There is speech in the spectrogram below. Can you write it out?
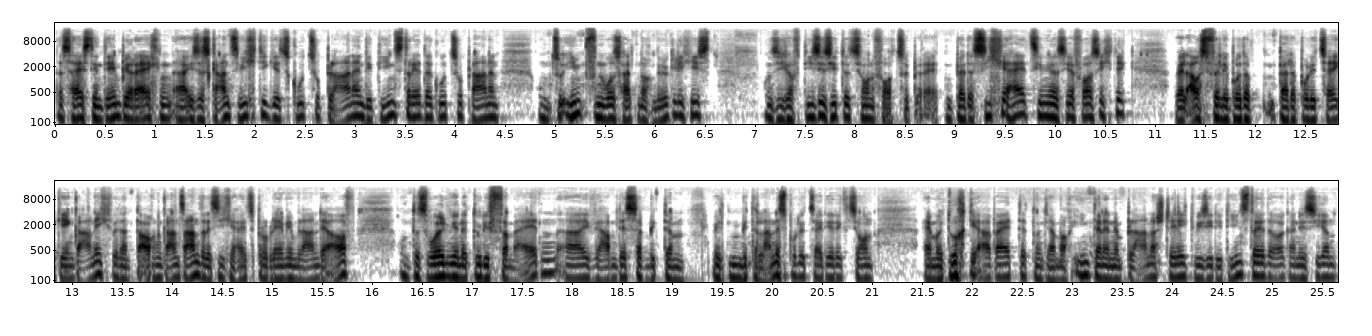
Das heißt, in den Bereichen äh, ist es ganz wichtig, jetzt gut zu planen, die Diensträder gut zu planen, um zu impfen, wo es halt noch möglich ist. Und sich auf diese Situation vorzubereiten. Bei der Sicherheit sind wir sehr vorsichtig, weil Ausfälle bei der, Polizei gehen gar nicht, weil dann tauchen ganz andere Sicherheitsprobleme im Lande auf. Und das wollen wir natürlich vermeiden. Äh, wir haben deshalb mit, dem, mit, mit der Landespolizeidirektion einmal durchgearbeitet und die haben auch intern einen Plan erstellt, wie sie die Diensträder organisieren,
